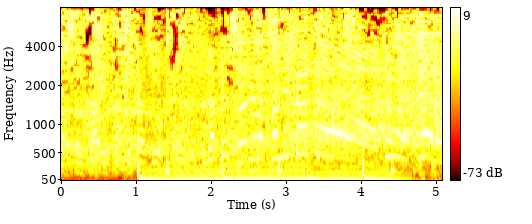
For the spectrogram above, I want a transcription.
a saltare in questo caso un avversario la palla in mezzo 2-0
